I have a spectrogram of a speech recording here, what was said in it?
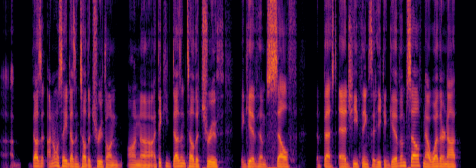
uh, doesn't I don't want to say he doesn't tell the truth on on uh, I think he doesn't tell the truth to give himself the best edge he thinks that he can give himself. Now whether or not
